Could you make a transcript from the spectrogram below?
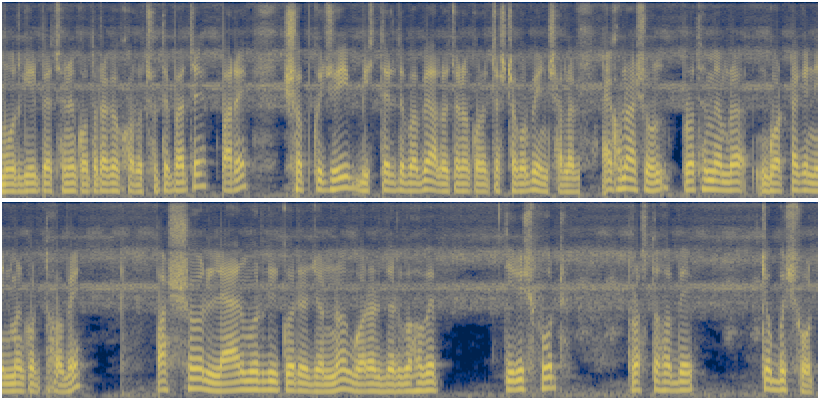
মুরগির পেছনে কত টাকা খরচ হতে পারে পারে সব কিছুই বিস্তারিতভাবে আলোচনা করার চেষ্টা করব ইনশাল্লাহ এখন আসুন, প্রথমে আমরা ঘরটাকে নির্মাণ করতে হবে। পাঁচশো লেয়ার মুরগি করার জন্য ঘরের দৈর্ঘ্য হবে তিরিশ ফুট, প্রস্থ হবে চব্বিশ ফুট।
